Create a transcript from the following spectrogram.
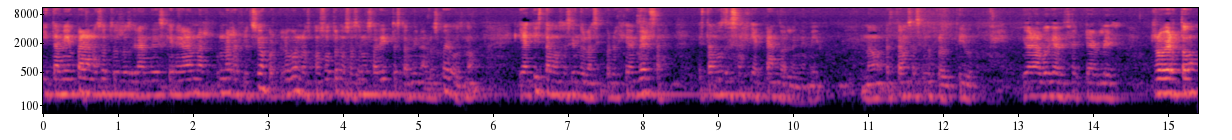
y también para nosotros los grandes generar una, una reflexión, porque luego nos- nosotros nos hacemos adictos también a los juegos, ¿no? Y aquí estamos haciendo la psicología inversa, estamos desafiacando al enemigo, ¿no? Estamos haciendo productivo. Y ahora voy a dejar que hable Roberto,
